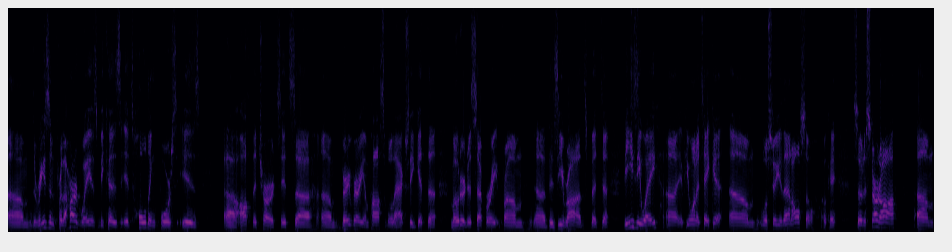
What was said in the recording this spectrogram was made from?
Um, the reason for the hard way is because its holding force is off the charts. It's uh, um, very, very impossible to actually get the motor to separate from uh, the Z rods. But uh, the easy way, uh, if you want to take it, um, we'll show you that also. Okay, so to start off, um,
